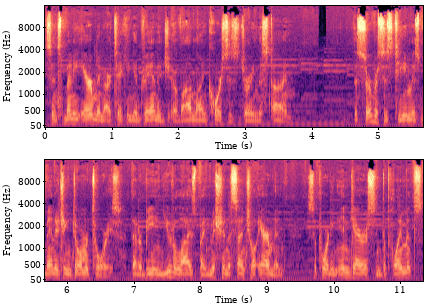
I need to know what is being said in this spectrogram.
since many airmen are taking advantage of online courses during this time. The services team is managing dormitories that are being utilized by mission essential airmen supporting in garrison deployments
